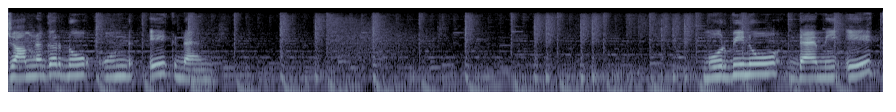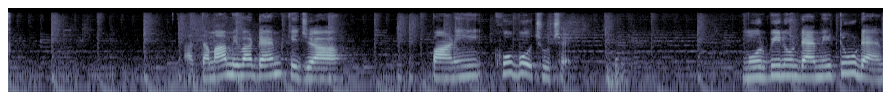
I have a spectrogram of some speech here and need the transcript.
જામનગરનો ઊંડ એક ડેમ, મોરબીનો ડેમી એક આ તમામ એવા ડેમ કે જ્યાં પાણી ખૂબ ઓછું છે. મોરબીનું ડેમી ટુ ડેમ.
